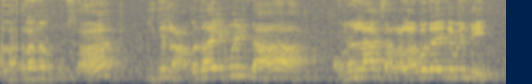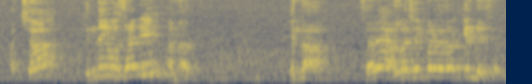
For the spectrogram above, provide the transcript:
అల్లాతల అన్నారు మూసా ఇది లాభదాయకమైందా? అవునల్లా చాలా లాభదాయకమైంది. అచ్చా కింద ఒకసారి అన్నారు. కింద? సరే అల్లా చెప్పాడు కదా కింద వేశారు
